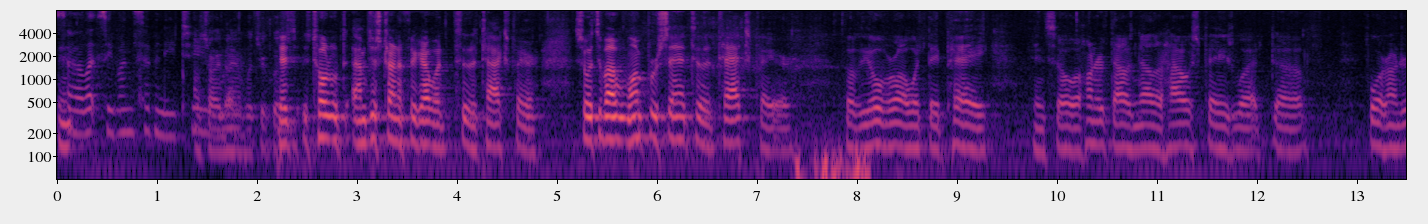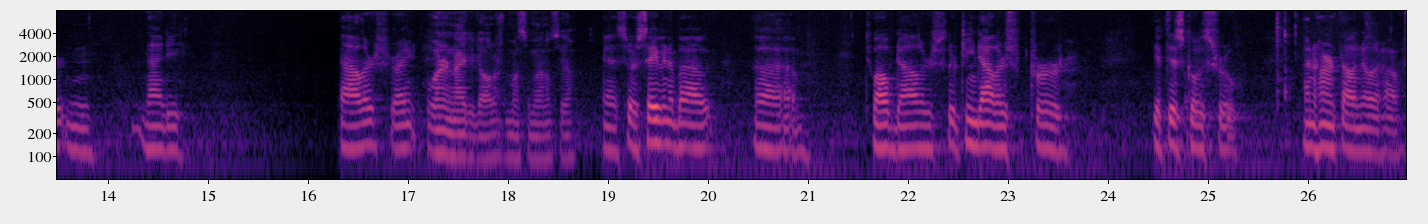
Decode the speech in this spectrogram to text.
So let's see, one seventy-two. I'm sorry, Mayor, what's your It's question? it's total, I'm just trying to figure out what to the taxpayer. So it's about one percent to the taxpayer of the overall what they pay. And so a hundred thousand dollar house pays what, uh, four hundred and ninety dollars, right? Four hundred and ninety dollars, más o menos, yeah. Yeah, so saving about um, twelve dollars, thirteen dollars per, if this goes through, on a hundred thousand dollar house.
